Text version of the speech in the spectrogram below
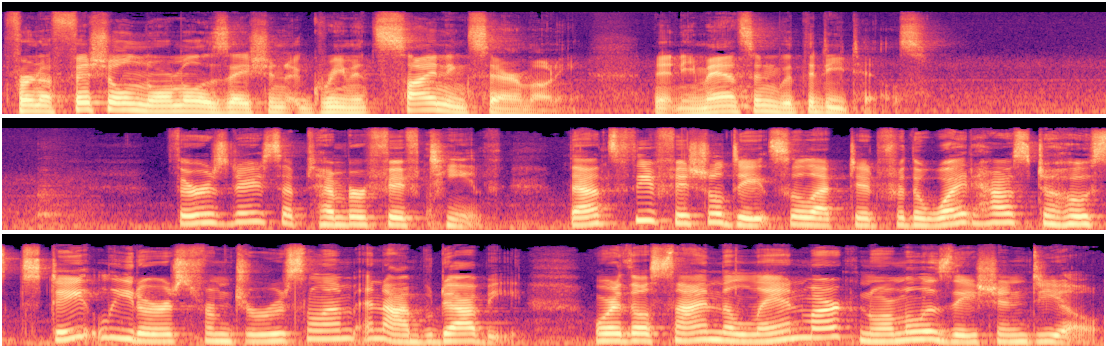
for an official normalization agreement signing ceremony. Nittany Manson with the details. Thursday, September 15th. That's the official date selected for the White House to host state leaders from Jerusalem and Abu Dhabi, where they'll sign the landmark normalization deal.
